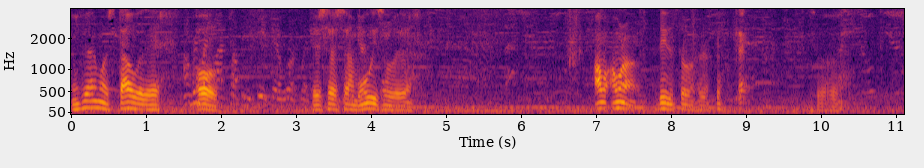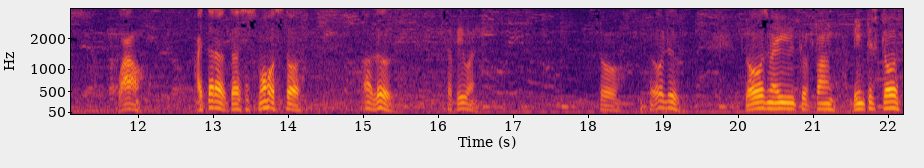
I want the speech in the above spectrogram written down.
And you got more stuff over there. Oh. my laptop and see if it'll work with it. There's uh, some movies over there. I'm, I'm gonna leave this over here, okay? Okay. So, uh, wow. I thought that's a small store. Oh, look. It's a big one. So, oh, look. Clothes, maybe you could find vintage clothes.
